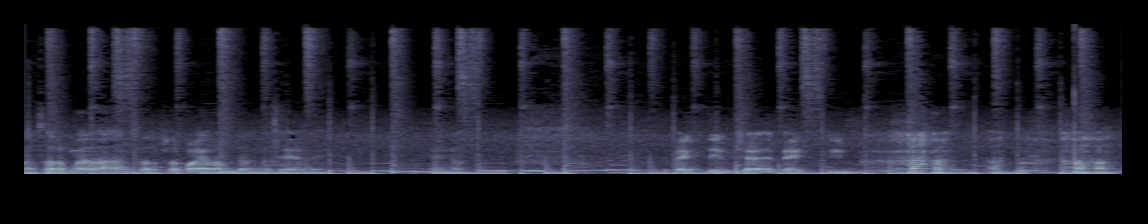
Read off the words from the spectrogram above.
ang sarap nga, ang sarap sa pakiramdam kasi ano eh. Ano. Effective siya, effective.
